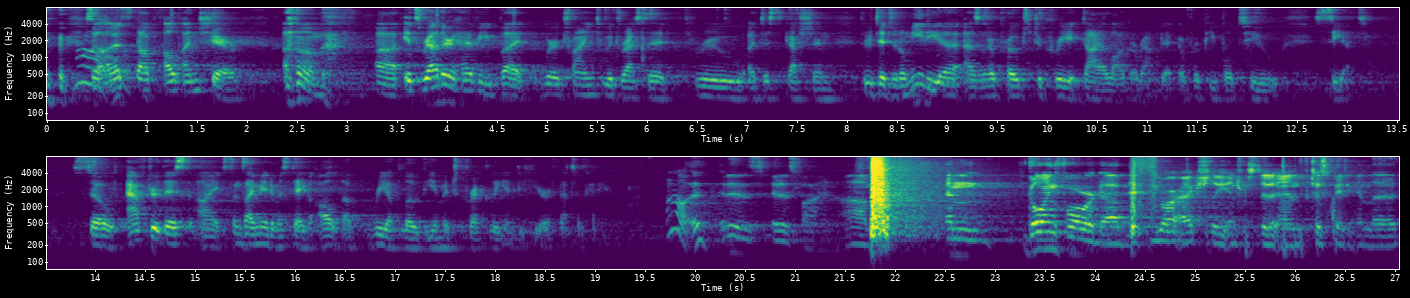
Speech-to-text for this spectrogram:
so let's stop, I'll unshare. Um, uh, it's rather heavy, but we're trying to address it through a discussion, through digital media as an approach to create dialogue around it, or for people to see it. So after this, I since I made a mistake, I'll up, re-upload the image correctly into here if that's okay. No, it, it is it is fine. Um, and going forward, um, if you are actually interested in participating in the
